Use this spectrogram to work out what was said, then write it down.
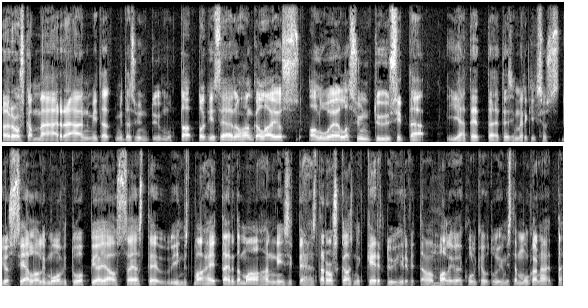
roskan määrään, mitä, mitä syntyy, mutta toki sehän on hankalaa, jos alueella syntyy sitä jätettä, että esimerkiksi jos, jos siellä oli muovituoppia jaossa ja sitten ihmiset vaan heittää niitä maahan, niin sittenhän sitä roskaa sinne kertyy hirvittävän mm. paljon ja kulkeutuu ihmisten mukana, että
